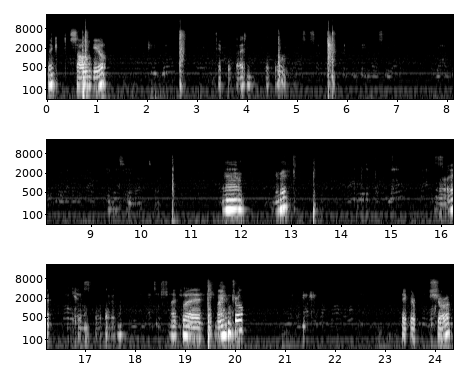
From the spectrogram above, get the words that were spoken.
Think, Solemn Gale. take 4000. Um, your move, Alright. throw 4000. I play Mind Control. Take your Shura.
